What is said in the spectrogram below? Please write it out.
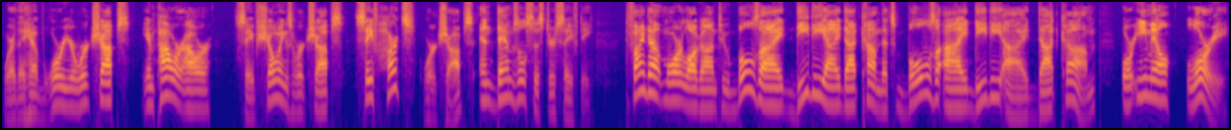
where they have warrior workshops, Empower Hour, Safe Showings workshops, Safe Hearts workshops, and Damsel Sister Safety. To find out more, log on to bullseyeddi.com. That's bullseyeddi.com. Or email Lori,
